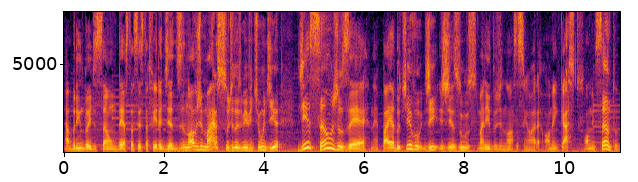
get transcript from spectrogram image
abrindo a edição desta sexta-feira, dia 19 de março de 2021, dia de São José, né? Pai adotivo de Jesus, marido de Nossa Senhora, homem casto, homem santo.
